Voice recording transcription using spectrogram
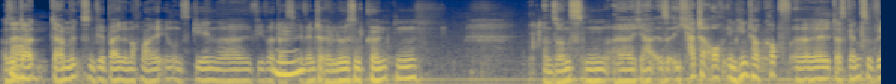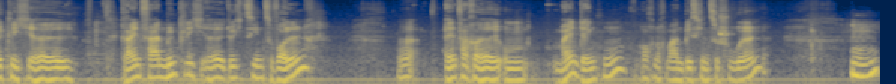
Also Ja. da, da müssen wir beide nochmal in uns gehen, äh, wie wir das Mhm. eventuell lösen könnten. Ansonsten, äh, ja, also ich hatte auch im Hinterkopf, äh, das Ganze wirklich äh, rein fernmündlich äh, durchziehen zu wollen. Ja, einfach äh, um mein Denken auch nochmal ein bisschen zu schulen. Mhm.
